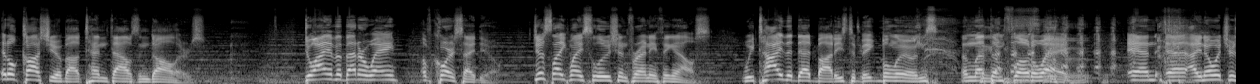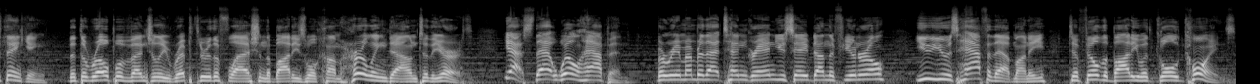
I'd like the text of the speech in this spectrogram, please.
it'll cost you about $10,000. Do I have a better way? Of course I do. Just like my solution for anything else. We tie the dead bodies to big balloons and let them float away. And uh, I know what you're thinking that the rope will eventually rip through the flesh and the bodies will come hurling down to the earth. Yes, that will happen. But remember that 10 grand you saved on the funeral? You use half of that money to fill the body with gold coins.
